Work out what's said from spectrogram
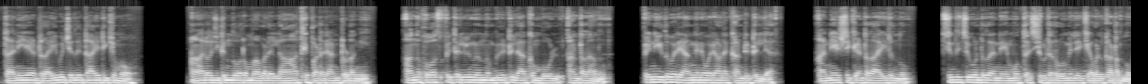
തനിയെ ഡ്രൈവ് ചെയ്തിട്ടായിരിക്കുമോ? ആലോചിക്കും തോറും അവളിൽ ആധി പടരാൻ തുടങ്ങി. അന്ന് ഹോസ്പിറ്റലിൽ നിന്നും വീട്ടിലാക്കുമ്പോൾ കണ്ടതാണ്. പിന്നെ ഇതുവരെ അങ്ങനെ ഒരാളെ കണ്ടിട്ടില്ല. അന്വേഷിക്കേണ്ടതായിരുന്നു. ചിന്തിച്ചുകൊണ്ട് തന്നെ മുത്തശ്ശിയുടെ റൂമിലേക്ക് അവൾ കടന്നു.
